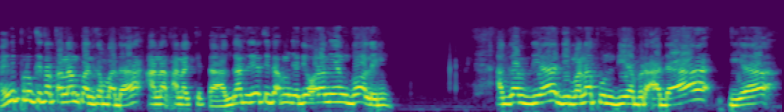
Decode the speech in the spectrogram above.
Nah, ini perlu kita tanamkan kepada anak-anak kita agar dia tidak menjadi orang yang zalim. Agar dia di mana pun dia berada, dia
